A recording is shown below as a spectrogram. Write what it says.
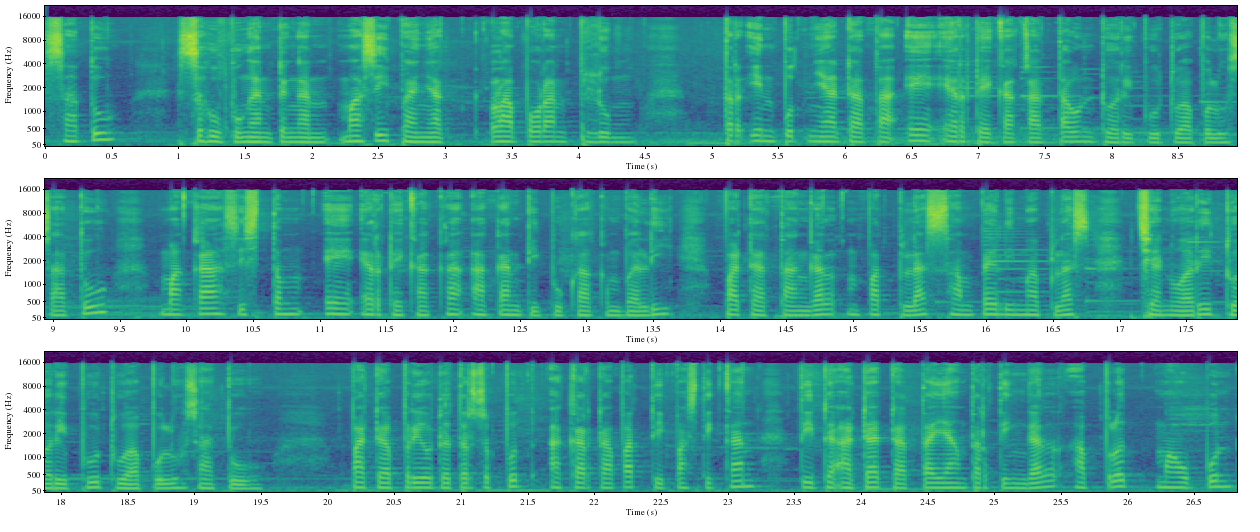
1. Sehubungan dengan masih banyak laporan belum terinputnya data ERDKK tahun 2021, maka sistem ERDKK akan dibuka kembali pada tanggal 14 sampai 15 Januari 2021 pada periode tersebut agar dapat dipastikan tidak ada data yang tertinggal upload maupun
